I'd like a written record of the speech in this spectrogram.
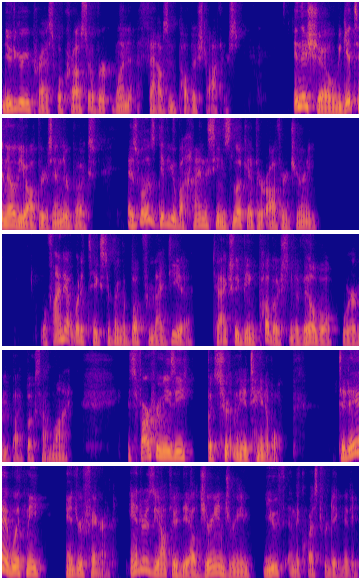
New Degree Press will cross over 1,000 published authors. In this show, we get to know the authors and their books, as well as give you a behind the scenes look at their author journey. We'll find out what it takes to bring a book from an idea to actually being published and available wherever you buy books online. It's far from easy, but certainly attainable. Today I have with me Andrew Farrand. Andrew is the author of The Algerian Dream Youth and the Quest for Dignity.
